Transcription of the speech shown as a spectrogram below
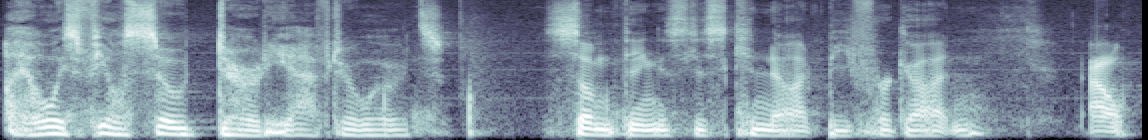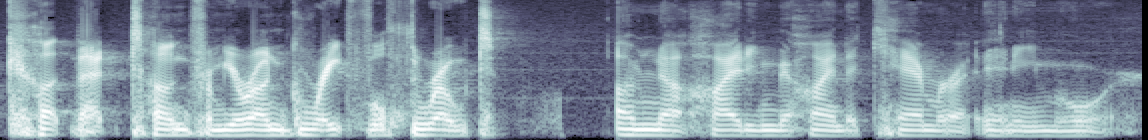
I always feel so dirty afterwards. Some things just cannot be forgotten. I'll cut that tongue from your ungrateful throat. I'm not hiding behind a camera anymore.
